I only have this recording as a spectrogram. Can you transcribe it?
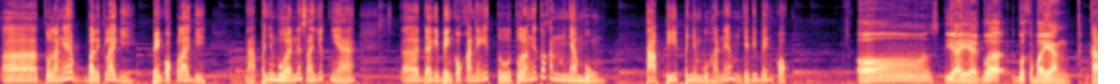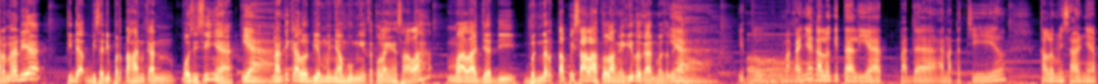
eh, tulangnya balik lagi, bengkok lagi. Nah penyembuhannya selanjutnya eh, dari bengkokannya itu, tulang itu akan menyambung tapi penyembuhannya menjadi bengkok. Oh iya iya, gua gua kebayang karena dia tidak bisa dipertahankan posisinya. Iya. Nanti kalau dia menyambungnya ke tulang yang salah, malah jadi bener tapi salah tulangnya gitu kan maksudnya. Iya, itu. Oh. Makanya kalau kita lihat pada anak kecil, kalau misalnya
